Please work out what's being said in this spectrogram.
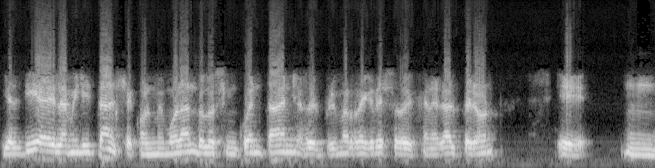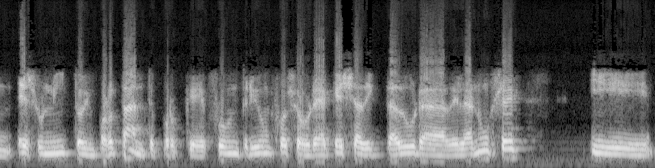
y el Día de la Militancia, conmemorando los 50 años del primer regreso del general Perón, eh, mm, es un hito importante porque fue un triunfo sobre aquella dictadura de la NUCE y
